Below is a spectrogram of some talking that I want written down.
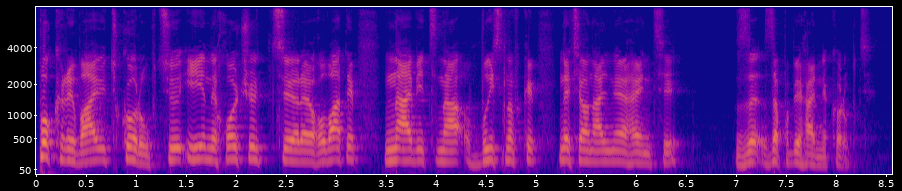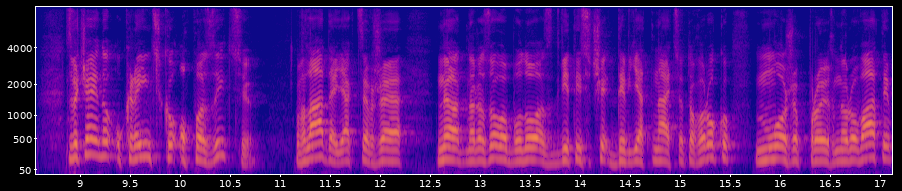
покривають корупцію і не хочуть реагувати навіть на висновки Національної агенції з запобігання корупції. Звичайно, українську опозицію влада, як це вже неодноразово було з 2019 року, може проігнорувати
